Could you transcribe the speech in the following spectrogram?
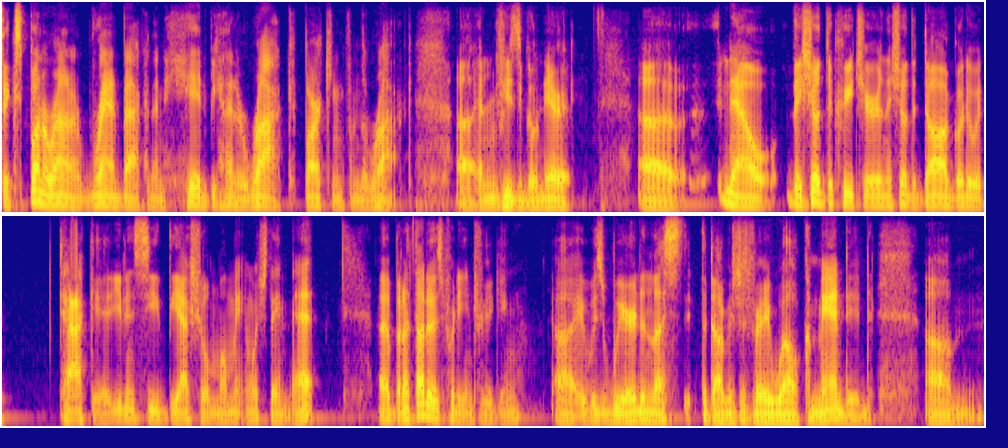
like spun around and ran back and then hid behind a rock barking from the rock uh, and refused to go near it uh, now they showed the creature and they showed the dog go to attack it you didn't see the actual moment in which they met uh, but i thought it was pretty intriguing uh, it was weird unless the dog was just very well commanded. Um,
